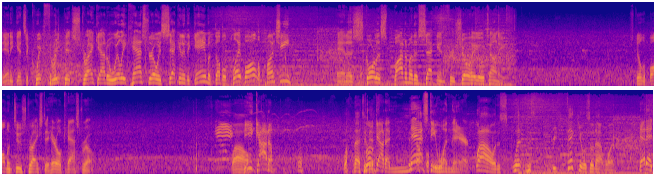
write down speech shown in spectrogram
And he gets a quick three-pitch strikeout of Willi Castro, his second of the game, a double play ball, a punchy, and a scoreless bottom of the second for Shohei Ohtani. Still the ball and two strikes to Harold Castro. Wow. He got him. Well, that's Broke out a nasty one there. Wow, the split was ridiculous on that one. That had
